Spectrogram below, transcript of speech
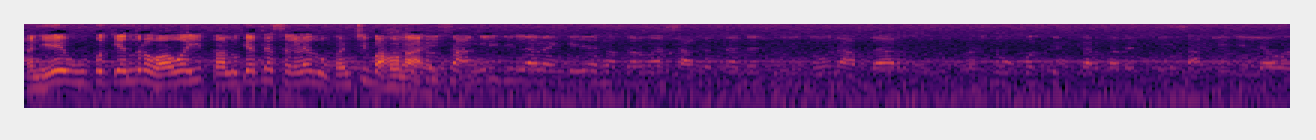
आणि हे उपकेंद्र व्हावं ही तालुक्यातल्या सगळ्या लोकांची भावना आहे. सांगली जिल्हा बँकेच्या संदर्भात सातत्याने तुम्ही दोन आमदार प्रश्न उपस्थित करतात आहेत की सांगली जिल्ह्यावर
